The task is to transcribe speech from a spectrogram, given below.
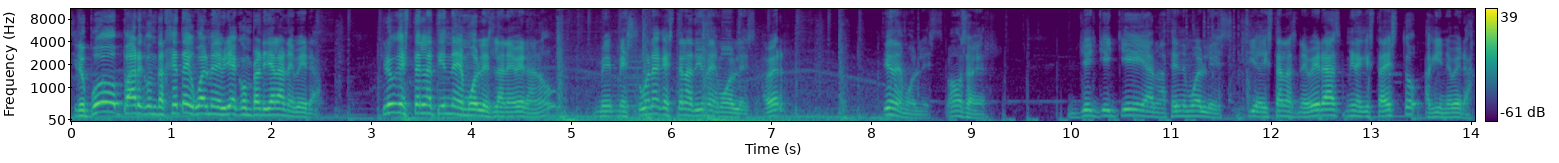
Si lo puedo pagar con tarjeta igual me debería comprar ya la nevera. Creo que está en la tienda de muebles la nevera, ¿no? Me, suena que está en la tienda de muebles. A ver. Tienda de muebles, vamos a ver Ye, ye, ye, almacén de muebles. Sí, ahí están las neveras. Mira, aquí está esto, aquí nevera.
